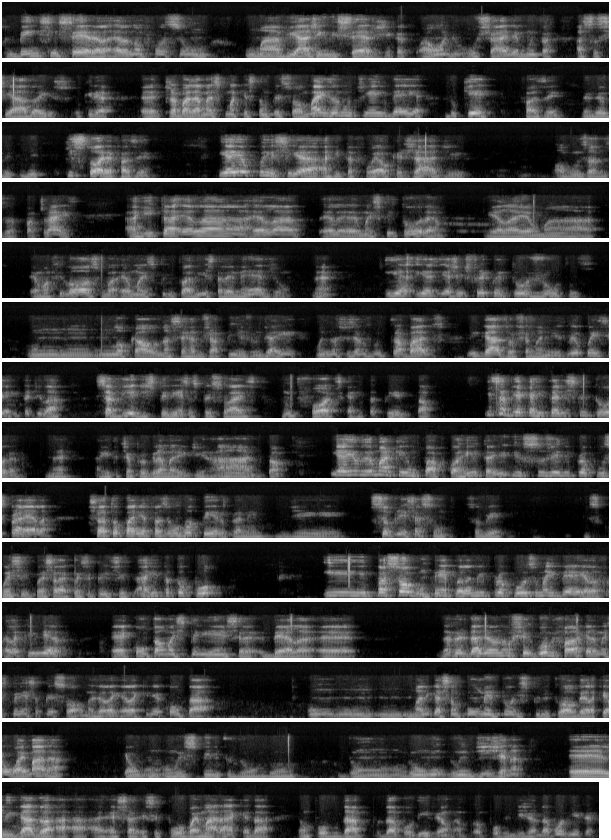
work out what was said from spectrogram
bem sincera, ela, ela não fosse um, uma viagem lisérgica, onde o chá é muito associado a isso. Eu queria é, trabalhar mais com uma questão pessoal, mas eu não tinha ideia do que fazer, entendeu? De, de que história fazer. E aí eu conheci a, Rita Fuelker já de alguns anos para trás, a Rita, ela, ela, ela é uma escritora, ela é uma, é uma filósofa, é uma espiritualista, ela é médium, né? E a, e a, e a gente frequentou juntos um, um, local na Serra do Japim, Jundiaí, onde nós fizemos muitos trabalhos ligados ao xamanismo. Eu conheci a Rita de lá, sabia de experiências pessoais muito fortes que a Rita teve e tal, e sabia que a Rita era escritora, né? A Rita tinha programa de rádio e tal. E aí eu, eu marquei um papo com a Rita e, e sugeri, propus para ela se ela toparia fazer um roteiro para mim de, sobre esse assunto, sobre com esse, com, essa, com esse princípio. A Rita topou e passou algum tempo, ela me propôs uma ideia. Ela, ela queria é, contar uma experiência dela é, na verdade, ela não chegou a me falar que era uma experiência pessoal, mas ela, ela queria contar um, um, uma ligação com um mentor espiritual dela, que é o Aymara, que é um, um espírito do, do, do, indígena é, ligado a, a, a essa, esse povo Aymara, que é, da, é um povo da, da Bolívia, é um, é um povo indígena da Bolívia,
